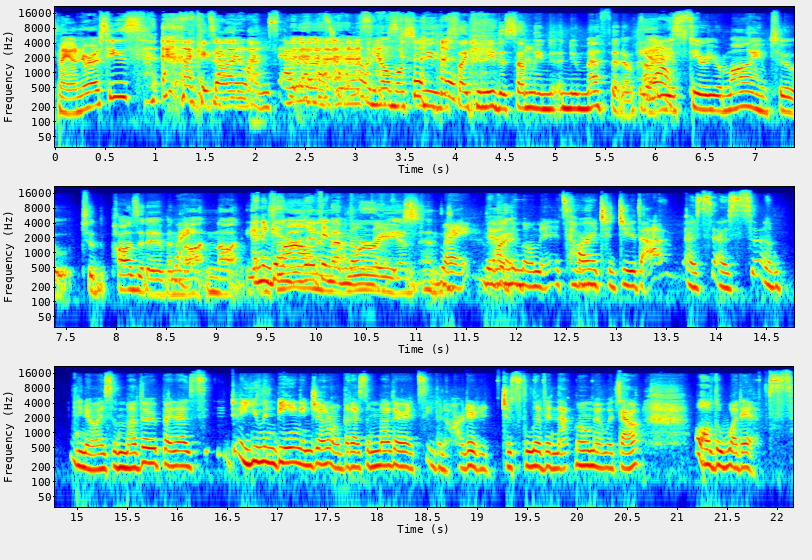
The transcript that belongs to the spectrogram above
it's my own neuroses. I could it's go everyone's, on. Everyone's and you almost use it's like you need a suddenly a new method of how yes. you steer your mind to to the positive and right. not not and again, drown live in, in that the worry and, and right live right. in the moment. It's hard right. to do that as as um, you know as a mother, but as a human being in general. But as a mother, it's even harder to just live in that moment without all the what ifs.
